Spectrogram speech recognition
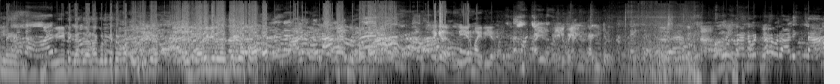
இல்லைங்க. வீட்டுக்கு வந்து வேணா கொடுக்குறவா இப்போதைக்கு இது வச்சுக்கோ. ஈரமாயிரு ஈரமாயிரு கையில கையில கையில கையில. கொடு. ஒரு அடிக்கலாம்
